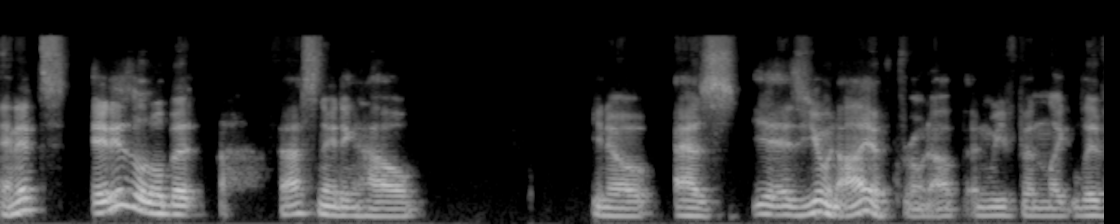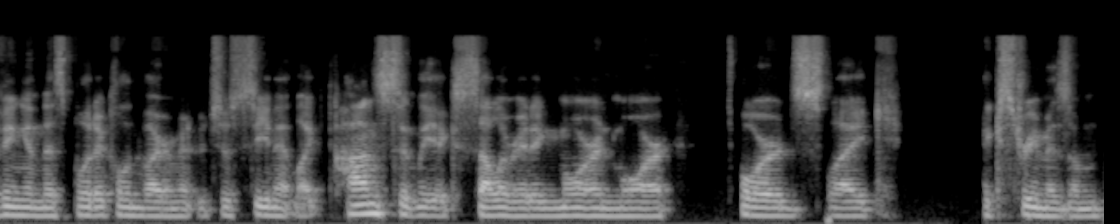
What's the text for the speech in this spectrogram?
and it's it is a little bit fascinating how you know as as you and i have grown up and we've been like living in this political environment we've just seen it like constantly accelerating more and more towards like extremism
